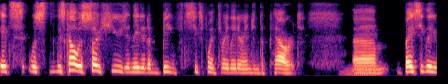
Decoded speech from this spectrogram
it's was this car was so huge it needed a big 6.3 liter engine to power it. Um, basically,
